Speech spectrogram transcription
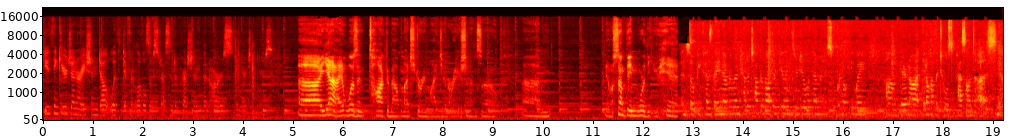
Do you think your generation dealt with different levels of stress and depression than ours in your teen years? Uh, yeah, it wasn't talked about much during my generation, and so um, it was something more that you hit. And so, because they never learned how to talk about their feelings or deal with them in a super healthy way, um, they're not. They don't have the tools to pass on to us. Yeah.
